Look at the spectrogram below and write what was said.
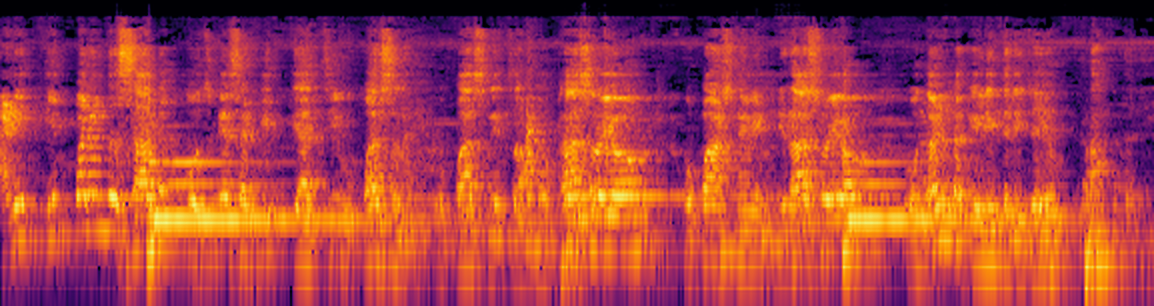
आणि तिथपर्यंत साधक पोचण्यासाठी त्याची उपासना आहे. उपासनेचा मोठा श्रय उपासने निराश्रय उदंड केली तरी जय प्राप्त नाही.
